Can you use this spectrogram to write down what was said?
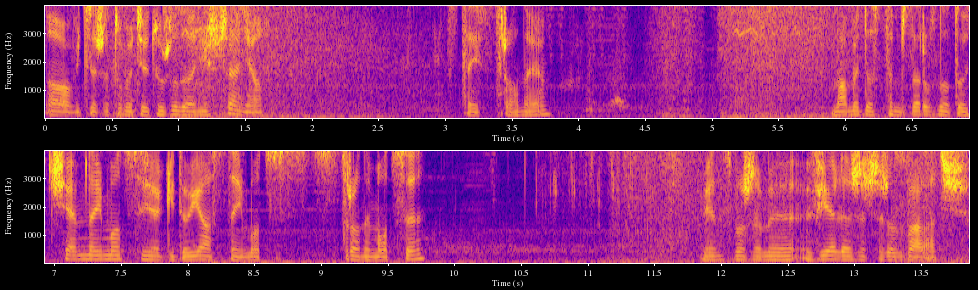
O, widzę, że tu będzie dużo do niszczenia z tej strony. Mamy dostęp zarówno do ciemnej mocy, jak i do jasnej mocy, strony mocy. Więc możemy wiele rzeczy rozwalać.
